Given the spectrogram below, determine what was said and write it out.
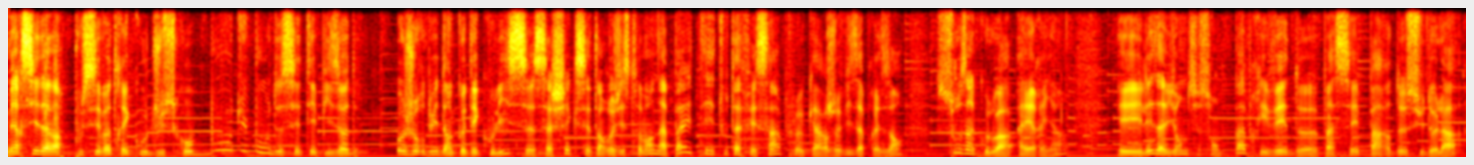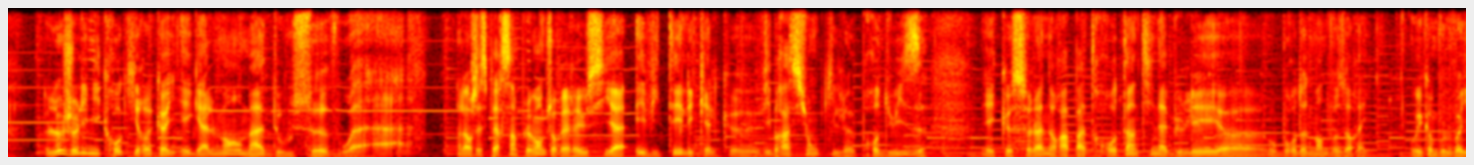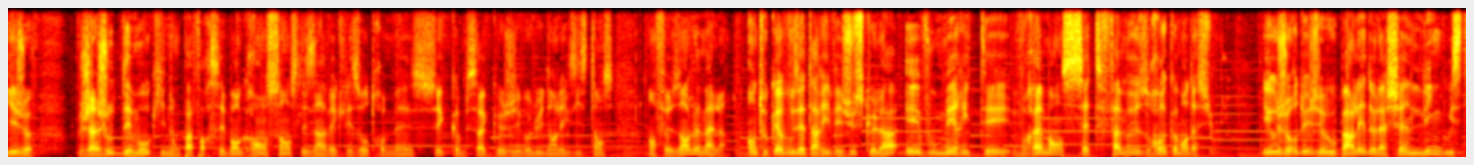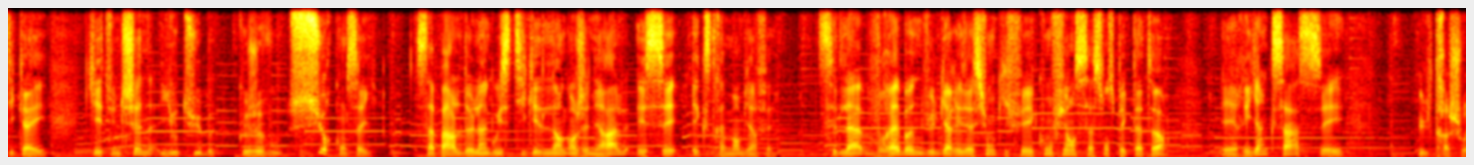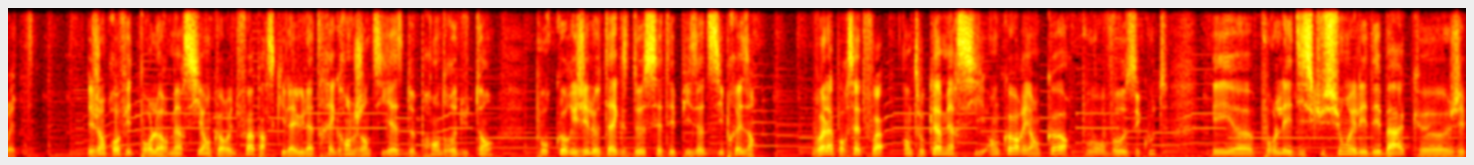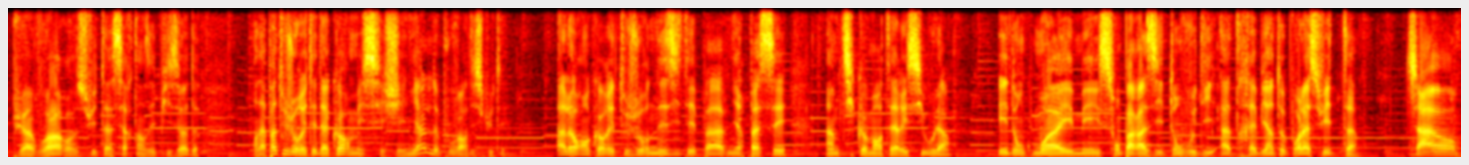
Merci d'avoir poussé votre écoute jusqu'au bout du bout de cet épisode. Aujourd'hui dans Côté coulisses, sachez que cet enregistrement n'a pas été tout à fait simple car je vis à présent sous un couloir aérien et les avions ne se sont pas privés de passer par-dessus de là le joli micro qui recueille également ma douce voix. Alors j'espère simplement que j'aurai réussi à éviter les quelques vibrations qu'ils produisent et que cela n'aura pas trop tintinabulé euh, au bourdonnement de vos oreilles. Oui, comme vous le voyez, je, J'ajoute des mots qui n'ont pas forcément grand sens les uns avec les autres, mais c'est comme ça que j'évolue dans l'existence en faisant le malin. En tout cas, vous êtes arrivé jusque-là et vous méritez vraiment cette fameuse recommandation. Et aujourd'hui, je vais vous parler de la chaîne Linguisticae, qui est une chaîne YouTube que je vous surconseille. Ça parle de linguistique et de langue en général, et c'est extrêmement bien fait. C'est de la vraie bonne vulgarisation qui fait confiance à son spectateur, et rien que ça, c'est ultra chouette. Et j'en profite pour le remercier encore une fois parce qu'il a eu la très grande gentillesse de prendre du temps pour corriger le texte de cet épisode si présent. Voilà pour cette fois. En tout cas, merci encore et encore pour vos écoutes et euh, pour les discussions et les débats que j'ai pu avoir suite à certains épisodes. On n'a pas toujours été d'accord, mais c'est génial de pouvoir discuter. Alors encore et toujours, n'hésitez pas à venir passer un petit commentaire ici ou là. Et donc moi et mes sons parasites, on vous dit à très bientôt pour la suite. Ciao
